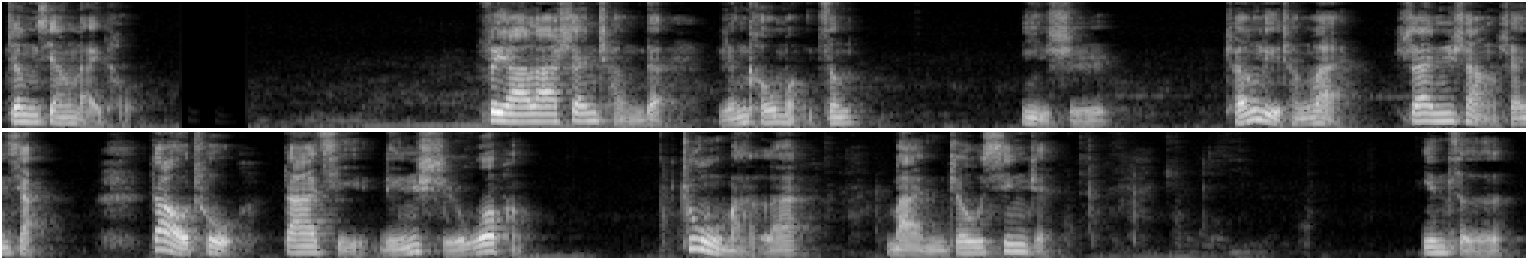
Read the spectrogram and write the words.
争相来投。费阿拉山城的人口猛增，一时城里城外、山上山下，到处搭起临时窝棚，住满了满洲新人。因此，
